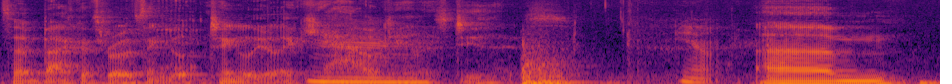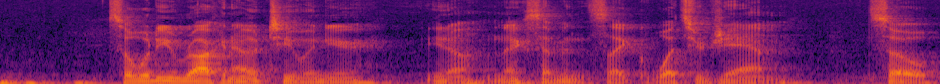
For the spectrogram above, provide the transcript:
It's that back of throat tingle. Tingle. You're like, yeah, okay, Mm. let's do this. Yeah. Um, so what are you rocking out to when you're, you know, next time it's like, what's your jam? So,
